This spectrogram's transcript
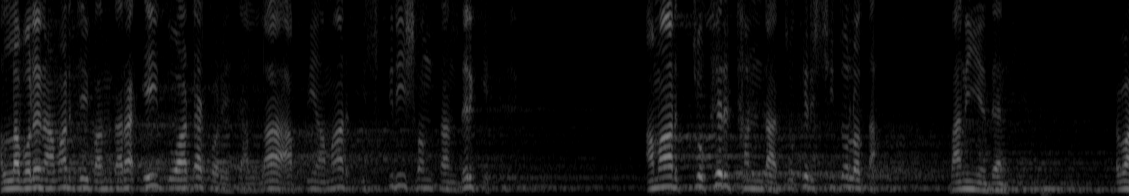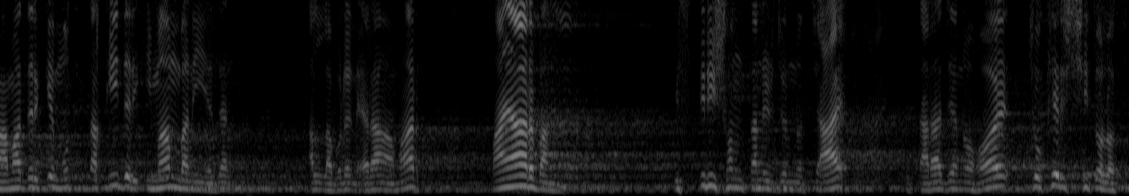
আল্লাহ বলেন, আমার যে বান্দারা এই দোয়াটা করে যে, আল্লাহ, আপনি আমার স্ত্রী সন্তানদেরকে আমার চোখের ঠান্ডা, চোখের শীতলতা বানিয়ে দেন। এবং আমাদেরকে মুত্তাকিদের ইমাম বানিয়ে দেন। আল্লাহ বলেন, এরা আমার মায়ার বান্দা। স্ত্রী সন্তানের জন্য চায় তারা যেন হয় চোখের শীতলতা।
